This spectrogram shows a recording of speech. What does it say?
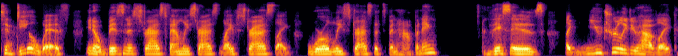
to yeah. deal with you know business stress family stress life stress like worldly stress that's been happening this is like you truly do have like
